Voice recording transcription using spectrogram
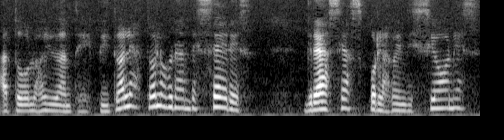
a todos los ayudantes espirituales, a todos los grandes seres. Gracias por las bendiciones,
